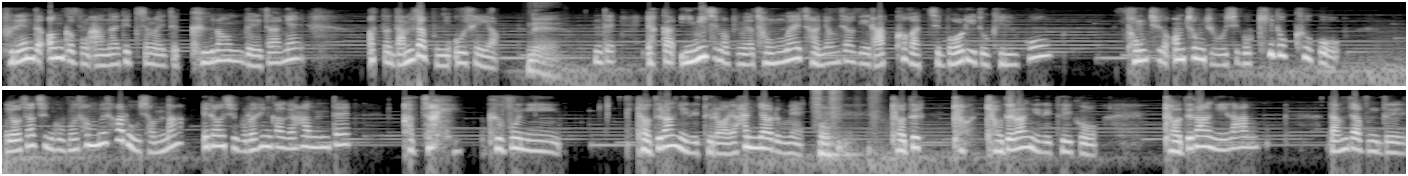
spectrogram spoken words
브랜드 언급은 안 하겠지만 이제 그런 매장에 어떤 남자분이 오세요. 네. 근데 약간 이미지만 보면 정말 전형적인 락커 같이 머리도 길고 덩치도 엄청 좋으시고 키도 크고 여자친구분 선물 사러 오셨나? 이런 식으로 생각을 하는데 갑자기 그분이 겨드랑이를 들어요 한여름에 겨드 겨, 겨드랑이를 들고 겨드랑이랑 남자분들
